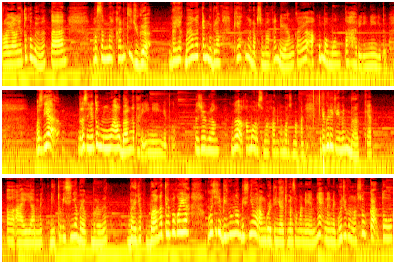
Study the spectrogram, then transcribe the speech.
Royalnya tuh kebangetan. Mesen makan itu juga banyak banget kan gue bilang kayak aku gak nafsu makan deh yang. Kayak aku mau muntah hari ini gitu. Maksudnya rasanya tuh mual banget hari ini gitu. Terus dia bilang enggak kamu harus makan kamu harus makan. Jadi gue dikirimin bucket uh, ayam McD itu isinya banyak banget banyak banget ya pokoknya. Gue jadi bingung habisnya orang gue tinggal cuma sama nenek nenek gue juga nggak suka tuh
